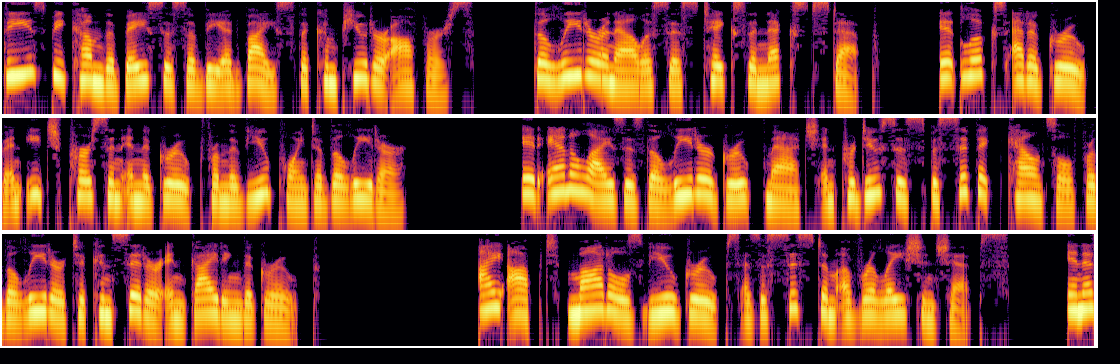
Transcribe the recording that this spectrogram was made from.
These become the basis of the advice the computer offers. The leader analysis takes the next step. It looks at a group and each person in the group from the viewpoint of the leader. It analyzes the leader-group match and produces specific counsel for the leader to consider in guiding the group. IOPT models view groups as a system of relationships. In a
